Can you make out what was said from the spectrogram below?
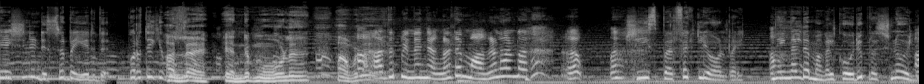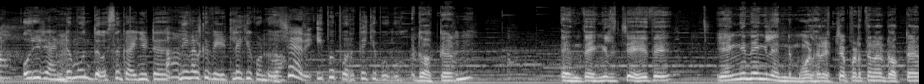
പേഷ്യന്റിനെ ഡിസ്റ്റർബ് ചെയ്യരുത്. പുറത്തേക്ക്. അല്ല? എന്റെ മോൾ അവൾ. അത് പിന്നെ ഞങ്ങളുടെ മകളാണ്. ഷീസ് പെർഫെക്റ്റ്ലി ഓൾ റൈറ്റ് നിങ്ങളുടെ മകൾക്ക് ഒരു പ്രശ്നവും ഇല്ല. ഒരു രണ്ടു മൂന്ന് ദിവസം കഴിഞ്ഞിട്ട് നിങ്ങൾക്ക് വീട്ടിലേക്ക് കൊണ്ടുപോകാം ശരി. ഇപ്പൊ പുറത്തേക്ക് പോകൂ. ഡോക്ടർ എന്തെങ്കിലും ചെയ്ത് എങ്ങനെയെങ്കിലും എന്റെ മോളെ രക്ഷപ്പെടുത്തണം ഡോക്ടർ.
